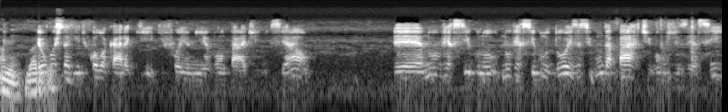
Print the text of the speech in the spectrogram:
Amém. Glória Eu gostaria de colocar aqui, que foi a minha vontade inicial, é, no, versículo, no versículo 2, a segunda parte, vamos dizer assim,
